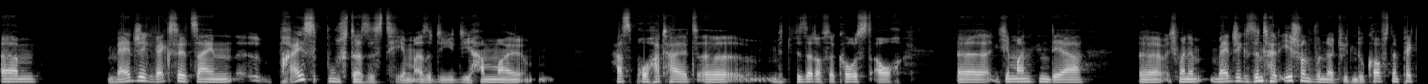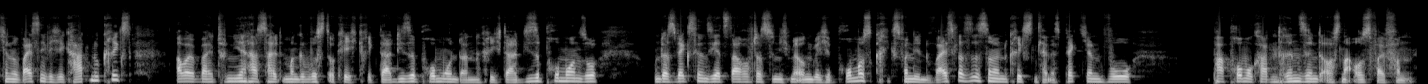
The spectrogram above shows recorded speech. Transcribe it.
ähm, Magic wechselt sein äh, Preisbooster-System. Also die, die haben mal, Hasbro hat halt äh, mit Wizard of the Coast auch äh, jemanden, der, äh, ich meine, Magic sind halt eh schon Wundertüten. Du kaufst ein Päckchen und weißt nicht, welche Karten du kriegst, aber bei Turnieren hast du halt immer gewusst, okay, ich krieg da diese Promo und dann krieg ich da diese Promo und so. Und das wechseln sie jetzt darauf, dass du nicht mehr irgendwelche Promos kriegst, von denen du weißt, was es ist, sondern du kriegst ein kleines Päckchen, wo ein paar Promokarten drin sind aus einer Auswahl von.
